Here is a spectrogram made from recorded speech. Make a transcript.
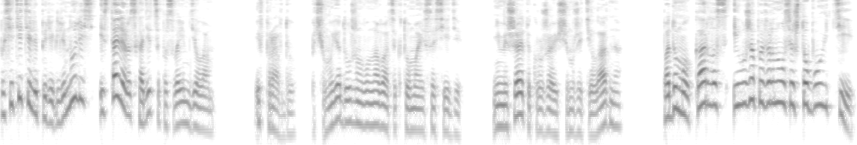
Посетители переглянулись и стали расходиться по своим делам. И вправду, почему я должен волноваться, кто мои соседи? Не мешают окружающим жить, и ладно. Подумал Карлос и уже повернулся, чтобы уйти,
